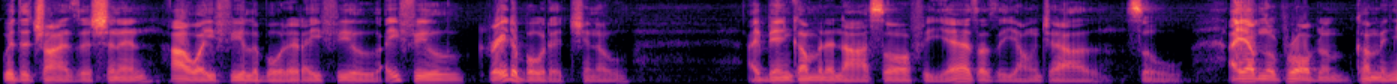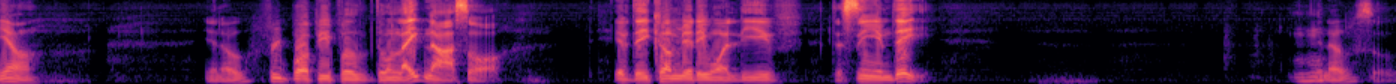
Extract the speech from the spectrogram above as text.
with the transitioning, how I feel about it, I feel I feel great about it, you know. I've been coming to Nassau for years as a young child, so I have no problem coming here. You know, Freeport people don't like Nassau. If they come here, they want to leave the same day. You know, so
